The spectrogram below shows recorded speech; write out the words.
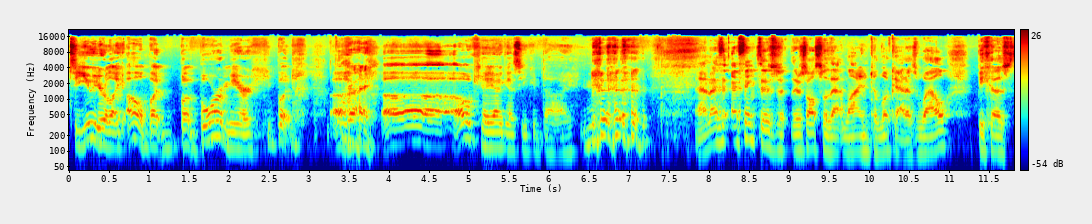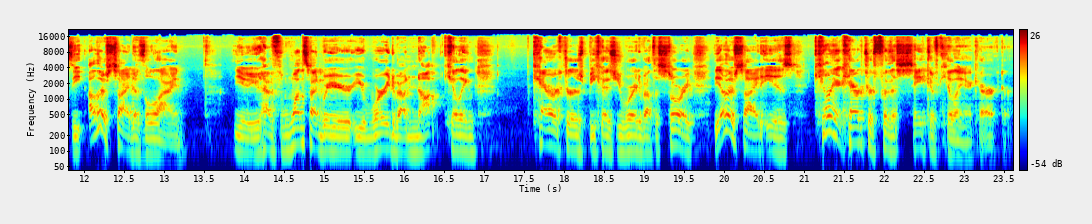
To you, you're like, oh, but but Boromir, he- but uh, Right. uh, okay, I guess he could die. And I, th- I think there's there's also that line to look at as well because the other side of the line, you you have one side where you're you're worried about not killing characters because you're worried about the story. The other side is killing a character for the sake of killing a character,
